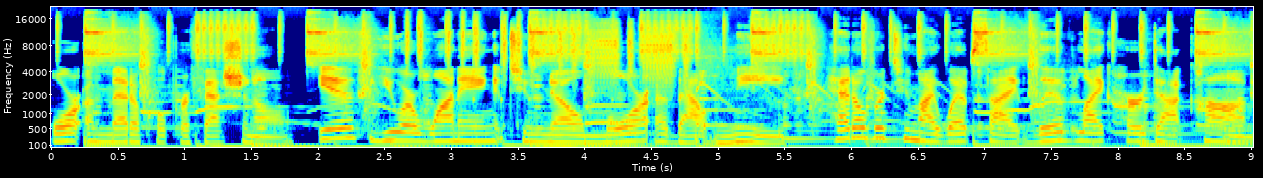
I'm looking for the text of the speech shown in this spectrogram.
or a medical professional. If you are wanting to know more about me, head over to my website, livelikeher.com.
